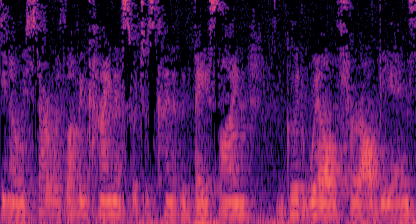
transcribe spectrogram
You know, we start with loving kindness, which is kind of the baseline goodwill for all beings.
